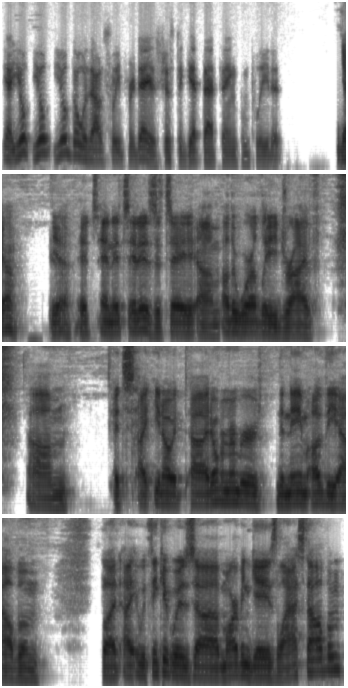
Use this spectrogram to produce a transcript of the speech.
yeah, you'll you'll you'll go without sleep for days just to get that thing completed. Yeah. Yeah, it's and it's it is it's a um, otherworldly drive. Um, it's I you know it uh, I don't remember the name of the album, but I would think it was uh, Marvin Gaye's last album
